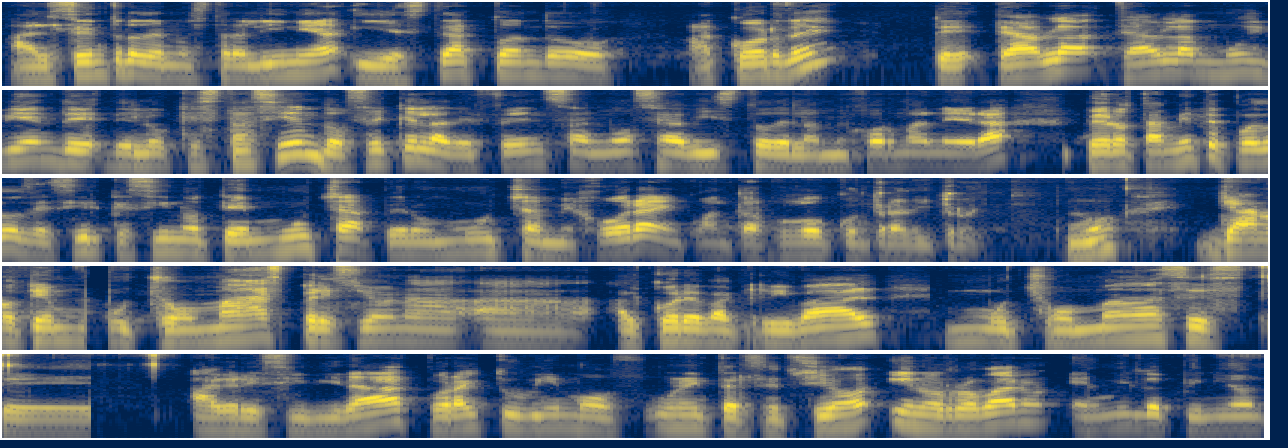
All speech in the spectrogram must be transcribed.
al centro de nuestra línea y esté actuando acorde, te, te, habla, te habla muy bien de, lo que está haciendo. Sé que la defensa no se ha visto de la mejor manera, pero también te puedo decir que sí noté mucha, pero mucha mejora en cuanto al juego contra Detroit. ¿no? Ya noté mucho más presión a, al coreback rival, mucho más este, agresividad. Por ahí tuvimos una intercepción y nos robaron, en mi opinión,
